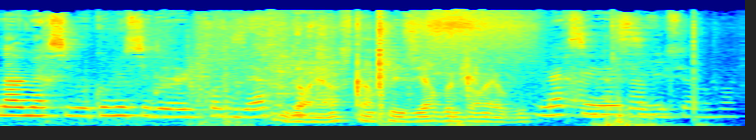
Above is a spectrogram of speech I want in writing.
Bah, Merci beaucoup, monsieur de le proviseur. De rien, c'était un plaisir. Bonne journée à vous. Merci, Merci à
